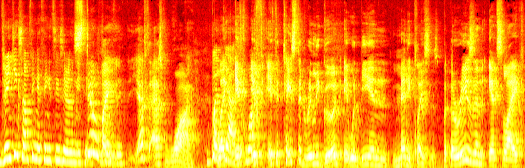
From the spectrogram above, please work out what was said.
Drinking something, I think it's easier than eating. Still, like something. you have to ask why. But like yes, if, why- if if it tasted really good, it would be in many places. But the reason it's like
